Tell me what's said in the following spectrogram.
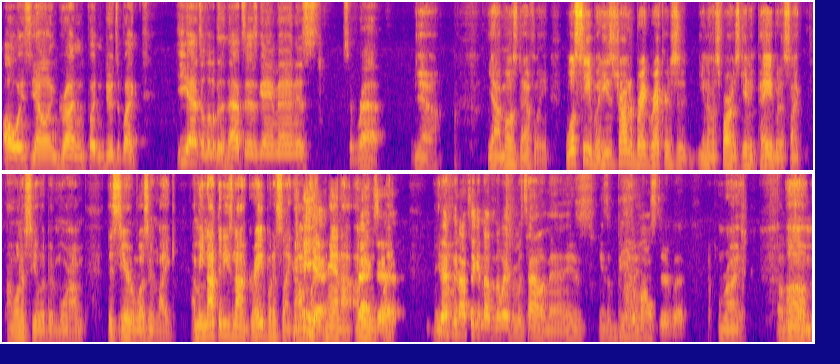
always yelling, grunting, putting dudes up. Like, he adds a little bit of that to his game, man. It's, it's a wrap. Yeah. Yeah, most definitely. We'll see, but he's trying to break records, you know, as far as getting paid. But it's like I want to see a little bit more. I'm this year wasn't like I mean, not that he's not great, but it's like I was yeah. like, man, I, I mean, yeah. like, definitely know. not taking nothing away from his talent, man. He's he's a he's right. a monster, but right. Um,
